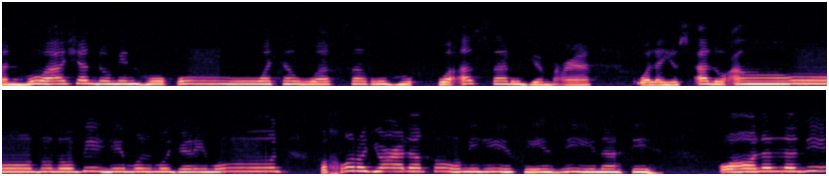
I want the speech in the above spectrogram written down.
من هو أشد منه قوة وأكثر جمعا؟ ولا يسأل عن ذنوبهم المجرمون فخرج على قومه في زينته. قال الذين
